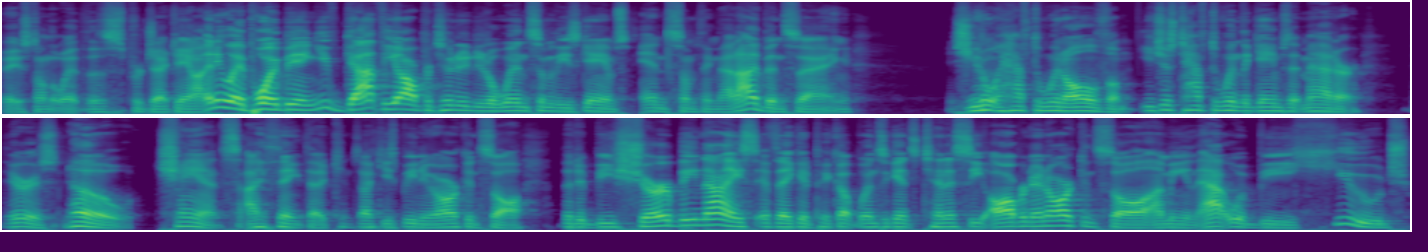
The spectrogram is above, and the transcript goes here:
based on the way that this is projecting out. Anyway, point being, you've got the opportunity to win some of these games. And something that I've been saying is you don't have to win all of them. You just have to win the games that matter. There is no chance, I think, that Kentucky's beating Arkansas. But it'd be sure be nice if they could pick up wins against Tennessee, Auburn, and Arkansas. I mean, that would be huge.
